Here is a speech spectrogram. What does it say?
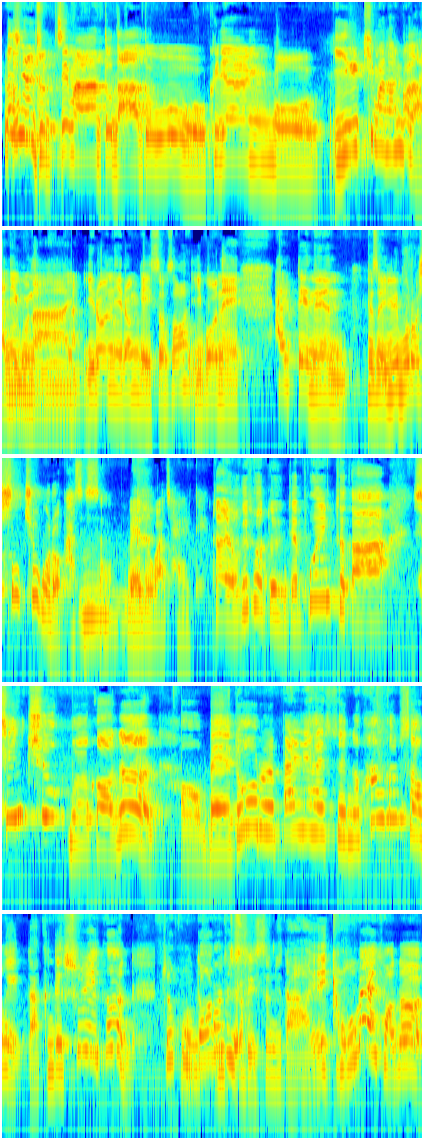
현실을 줬지만 또 나도 그냥 뭐 잃기만 한 건 아니구나 음. 이런 이런 게 있어서 이번에 할 때는 그래서 일부러 신축으로 봤었어요 음. 매도가 잘 돼. 자, 여기서도 이제 포인트가 신축 물건은 어, 매도를 빨리 할 수 있는 황금성이 있다. 근데 수익은 조금 어, 떨어질. 수 있습니다. 이 경매에서는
